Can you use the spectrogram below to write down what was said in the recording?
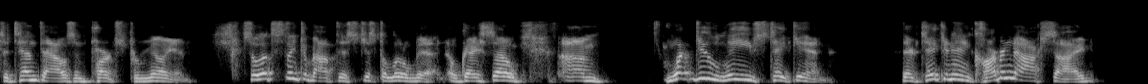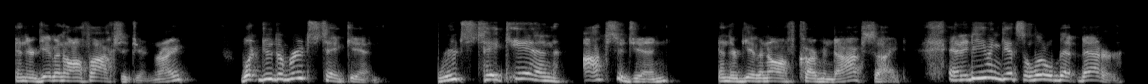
to 10,000 parts per million. So let's think about this just a little bit. Okay, so um, what do leaves take in? They're taking in carbon dioxide and they're giving off oxygen, right? What do the roots take in? Roots take in oxygen and they're giving off carbon dioxide. And it even gets a little bit better.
